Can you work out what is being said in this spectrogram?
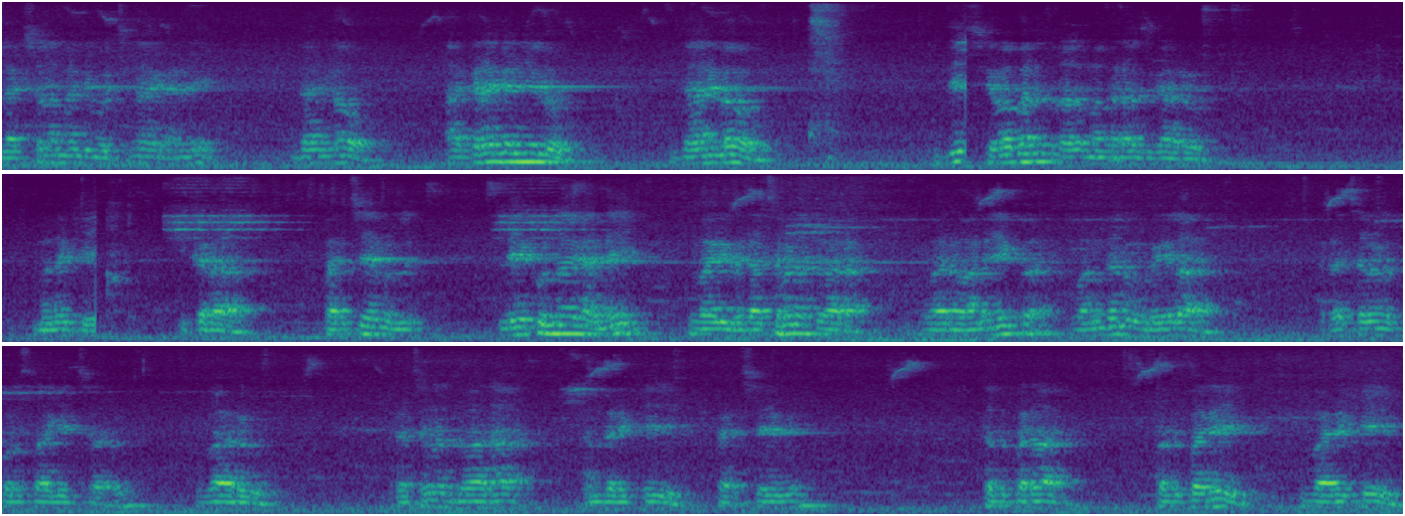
లక్షల మంది వచ్చినా కానీ దానిలో అగ్రగణ్యులు దానిలో ది శివభరతరాజ మహారాజు గారు మనకి ఇక్కడ పరిచయం లేకున్నా కానీ వారి రచనల ద్వారా వారు అనేక వందలు వేల రచనలు కొనసాగించారు. వారు రచన ద్వారా అందరికీ పరిచయమే. తదుపరి తదుపరి వారికి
